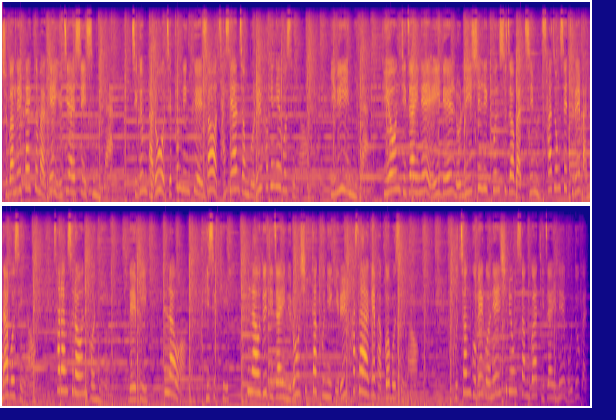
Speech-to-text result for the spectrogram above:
주방을 깔끔하게 유지할 수 있습니다. 지금 바로 제품 링크에서 자세한 정보를 확인해보세요. 1위입니다. 귀여운 디자인의 ADL 롤리 실리콘 수저 받침 4종 세트를 만나보세요. 사랑스러운 버니, 레빗, 플라워, 비스킷, 클라우드 디자인으로 식탁 분위기를 화사하게 바꿔보세요. 9,900원의 실용성과 디자인을 모두 갖춘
